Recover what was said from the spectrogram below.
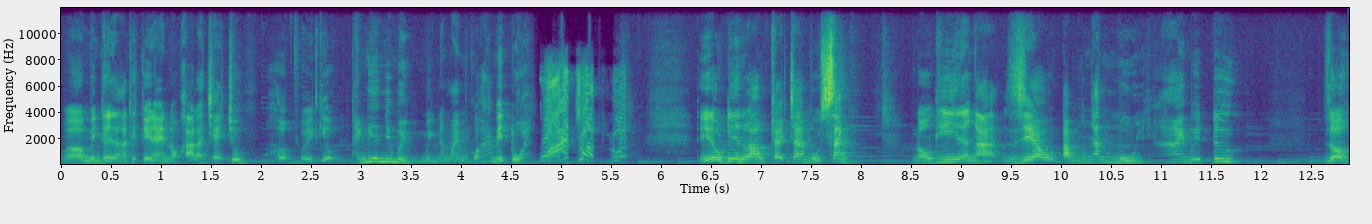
và mình thấy rằng là thiết kế này nó khá là trẻ trung hợp với kiểu thanh niên như mình. Mình năm nay mình có 20 tuổi. Quá chuẩn luôn. Thì đầu tiên nó là một chai, chai màu xanh. Nó ghi rằng là gel tắm ngăn mùi 24 giờ.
